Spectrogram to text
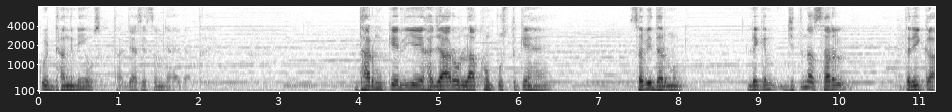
कोई ढंग नहीं हो सकता जैसे समझाया जाता है। धर्म के लिए हज़ारों लाखों पुस्तकें हैं, सभी धर्मों की। लेकिन जितना सरल तरीका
